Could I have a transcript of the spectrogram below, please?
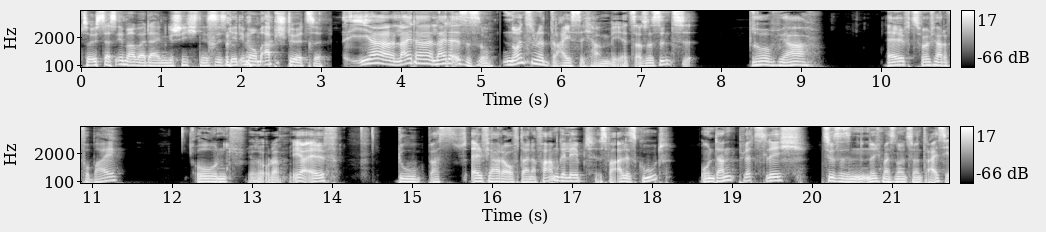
so ist das immer bei deinen Geschichten. Es, es geht immer um Abstürze. Ja, leider, leider ist es so. 1930 haben wir jetzt. Also es sind so, ja, elf, zwölf Jahre vorbei. Und, oder eher elf du hast elf Jahre auf deiner Farm gelebt, es war alles gut und dann plötzlich, beziehungsweise nicht mal 1930,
